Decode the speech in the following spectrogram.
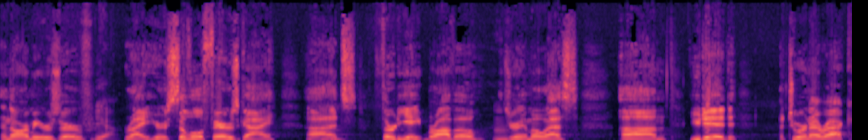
in the Army Reserve. Yeah. Right. You're a civil affairs guy. Uh, It's 38 Bravo. Is your MOS. Um, you did a tour in Iraq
